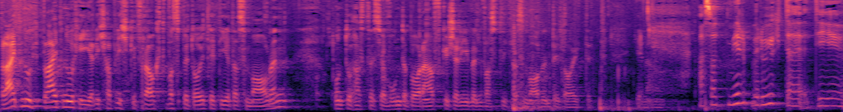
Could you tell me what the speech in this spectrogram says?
Bleib, nur, bleib nur hier. Ich habe dich gefragt, was bedeutet dir das Malen? Und du hast es ja wunderbar aufgeschrieben, was dir das Malen bedeutet. Genau. Also mir beruhigt äh, die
